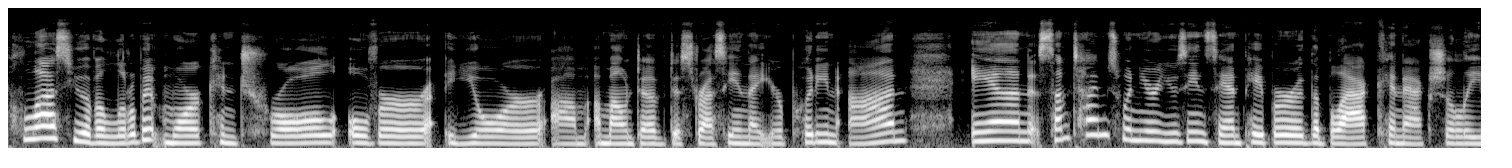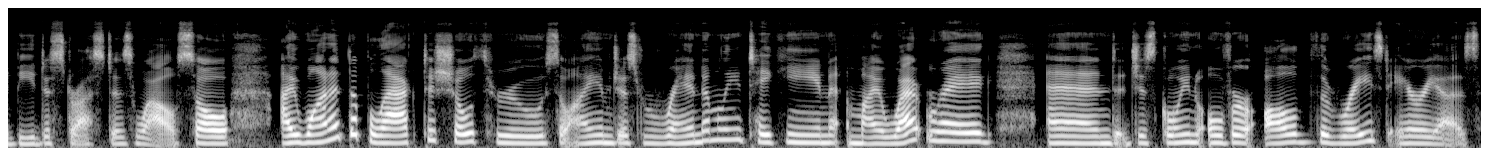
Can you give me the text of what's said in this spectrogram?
Plus, you have a little bit more control over your um, amount of distressing that you're putting on. And sometimes when you're using sandpaper, the black can actually be distressed as well. So I wanted the black to show through. So I am just randomly taking my wet rag and just going over all of the raised areas.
